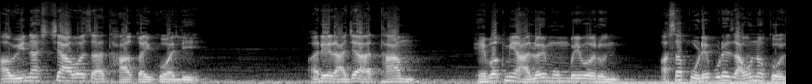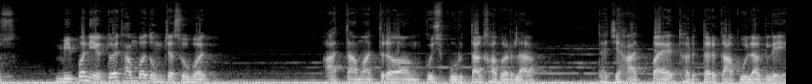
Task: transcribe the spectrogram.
अविनाशच्या आवाजात हाक ऐकू आली. अरे राजा थांब. हे बघ मी आलोय मुंबईवरून. असा पुढे पुढे जाऊ नकोस. मी पण येतोय थांबा तुमच्यासोबत. आता मात्र अंकुश पुरता घाबरला. त्याचे हातपाय थरथर कापू लागले.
